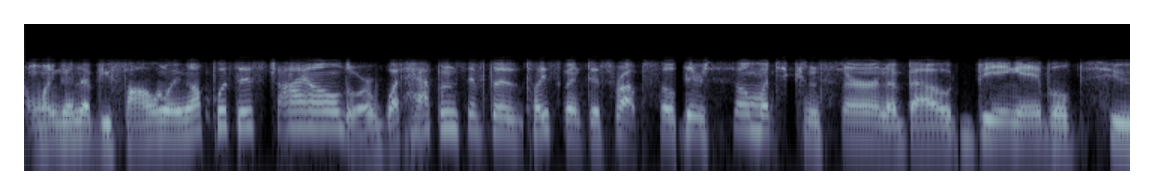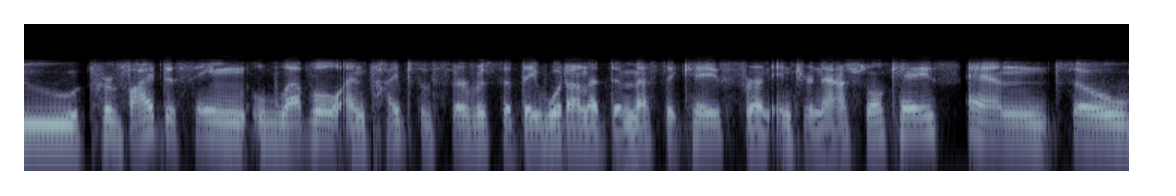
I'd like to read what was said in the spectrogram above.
someone going to be following up with this child? Or what happens if the placement disrupts? So there's so much concern about being able to provide the same level and types of service that they would on a domestic case for an international case. And so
